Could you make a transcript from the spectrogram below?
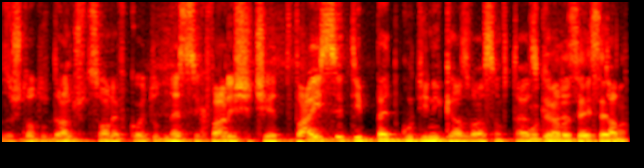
Защото Данчо Цонев, който днес се хвалише, че е 25 години, казва, аз съм в тази сграда. От 97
